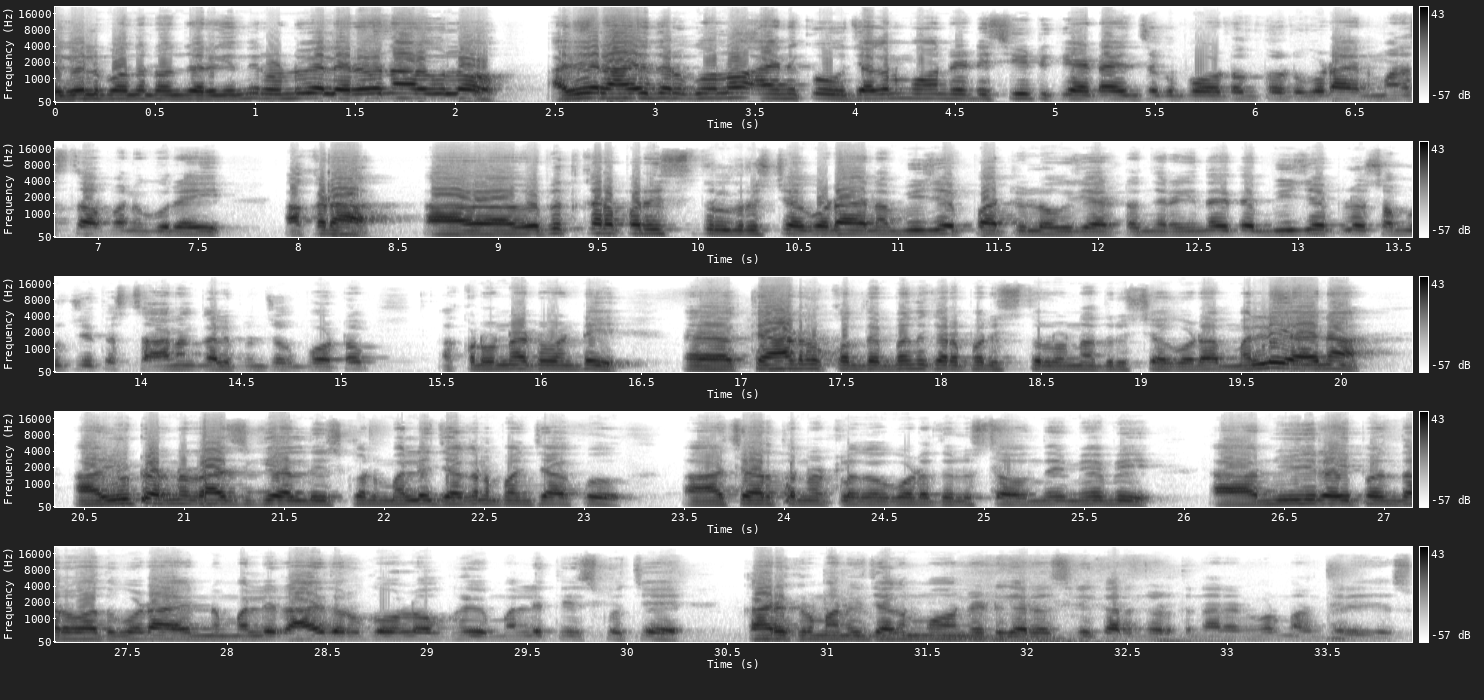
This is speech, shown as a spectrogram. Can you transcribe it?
గెలుపొందడం జరిగింది. రెండు వేల ఇరవై నాలుగులో అదే రాయదుర్గంలో ఆయనకు జగన్మోహన్ రెడ్డి సీటు కేటాయించకపోవడంతో కూడా ఆయన మనస్తాపానికి గురై అక్కడ విపత్కర పరిస్థితుల దృష్ట్యా కూడా ఆయన బీజేపీ పార్టీలోకి చేరటం జరిగింది. అయితే బీజేపీలో సముచిత స్థానం కల్పించకపోవటం అక్కడ ఉన్నటువంటి క్యాడర్ కొంత ఇబ్బందికర పరిస్థితులు ఉన్న దృష్ట్యా కూడా మళ్ళీ ఆయన యూటర్న్ రాజకీయాలు తీసుకొని మళ్ళీ జగన్ పంచాకు చేరుతున్నట్లుగా కూడా తెలుస్తూ ఉంది. మేబీ న్యూ ఇయర్ అయిపోయిన తర్వాత కూడా ఆయన మళ్ళీ రాయదుర్గంలోకి మళ్ళీ తీసుకొచ్చే కార్యక్రమానికి జగన్మోహన్ రెడ్డి గారు శ్రీకారం చుడుతున్నారని కూడా మనం తెలియజేసుకోవాలి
